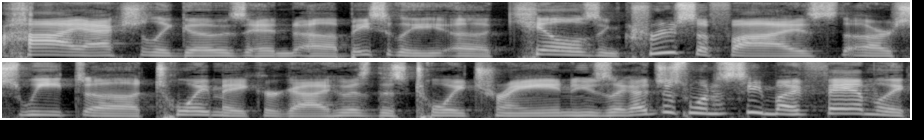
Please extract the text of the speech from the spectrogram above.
High actually goes and uh, basically uh, kills and crucifies our sweet uh, toy maker guy who has this toy train. He's like, I just want to see my family,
